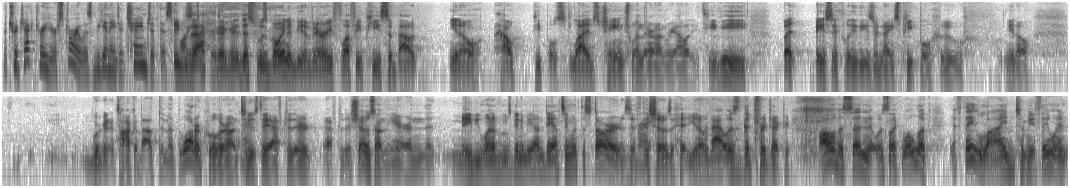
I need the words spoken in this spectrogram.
the trajectory of your story was beginning to change at this point. Exactly. Like, this was going to be a very fluffy piece about, you know, how people's lives change when they're on reality TV. But basically, these are nice people who, you know, we're going to talk about them at the water cooler on Tuesday after their after their show's on the air, and that maybe one of them's going to be on Dancing with the Stars if the show's a hit. You know, that was the trajectory. All of a sudden, it was like, well, look, if they lied to me, if they went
